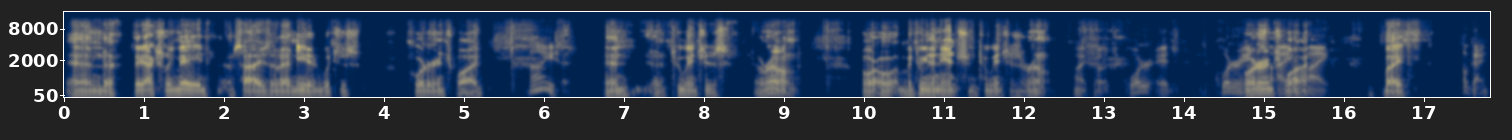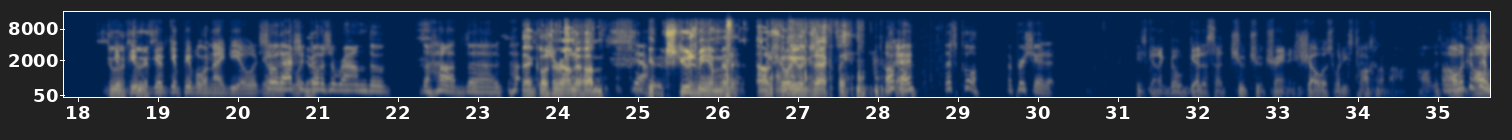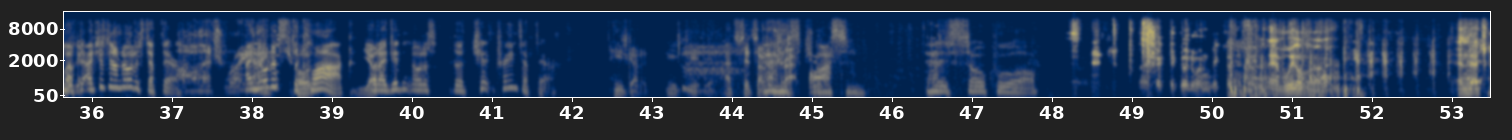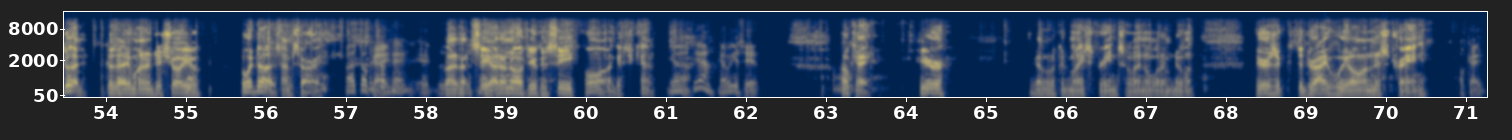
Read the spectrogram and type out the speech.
And uh, they actually made a size that I needed, which is quarter inch wide Nice. and uh, two inches around, or, or between an inch and two inches around. All right, so it's quarter. It's, it's a quarter, Quarter inch, inch by- wide. by- By okay. two, give, people, two, give, give people an idea. What, you So know, it what- actually what- goes around the the hub. The hu- that goes around the hub. yeah. You excuse me a minute. I'll show you exactly. Okay. that's cool. I appreciate it. He's gonna go get us a choo-choo train and show us what he's talking about. Oh, this, Oh, oh look at oh, them up look there. I just now noticed up there. Oh, that's right. I noticed the tot- clock, Yep. but I didn't notice the ch- trains up there. He's got it. He, he- that sits on That a track too. awesome. That is so cool. I picked a good one because it doesn't have wheels on it. And that's good because I wanted to show you. Oh, it does. I'm sorry. That's That's okay. okay. It- But it's let's see. I don't know if you can see. Oh, I guess you can. Yeah, Yeah. yeah, we can see it. Okay. Here, I got to look at my screen so I know what I'm doing. Here's a, the drive wheel on this train Okay.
